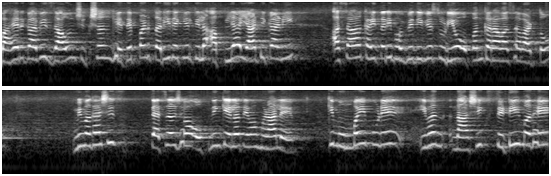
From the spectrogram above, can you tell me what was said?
बाहेरगावी जाऊन शिक्षण घेते पण तरी देखील तिला आपल्या या ठिकाणी असा काहीतरी भव्य दिव्य स्टुडिओ ओपन करावा असा वाटतो. मी मघाशीच त्याचं जेव्हा ओपनिंग केलं तेव्हा म्हणाले की मुंबई पुणे इव्हन नाशिक सिटीमध्ये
